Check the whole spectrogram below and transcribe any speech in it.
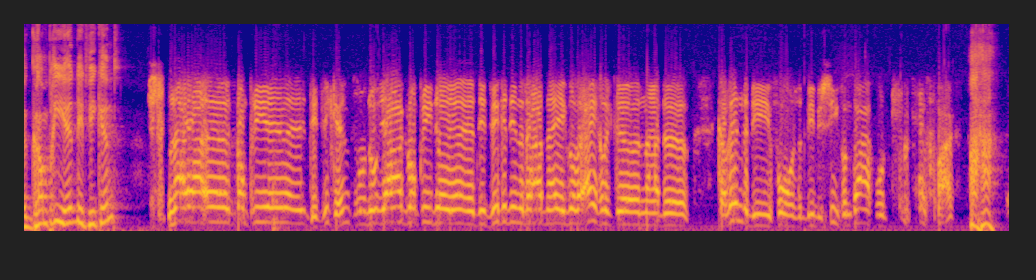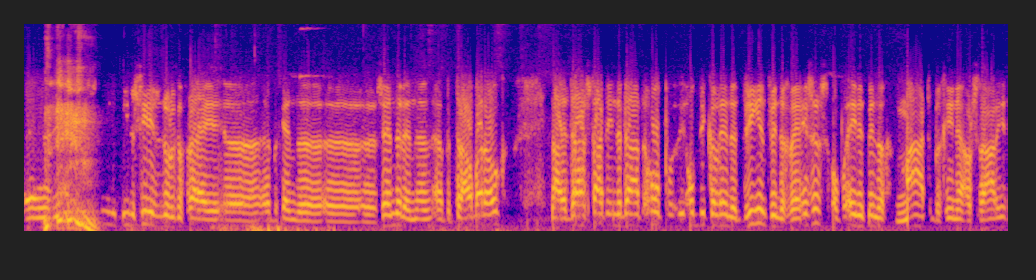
eh, Grand Prix, hè, dit weekend? Nou ja, eh Grand Prix eh, dit weekend. Ja, Grand Prix eh, dit weekend inderdaad. Nee, ik wilde eigenlijk naar de kalender die volgens de BBC vandaag wordt bekendgemaakt. Aha. De BBC is natuurlijk een vrij bekende zender en betrouwbaar ook. Nou, daar staat inderdaad op, op die kalender 23 races. Op 21 maart beginnen Australië.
